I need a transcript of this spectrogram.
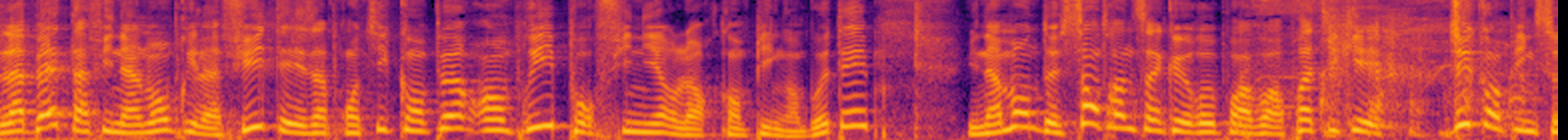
La bête a finalement pris la fuite et les apprentis campeurs en prient pour finir leur camping en beauté. Une amende de 135 euros pour avoir pratiqué du camping sauvage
